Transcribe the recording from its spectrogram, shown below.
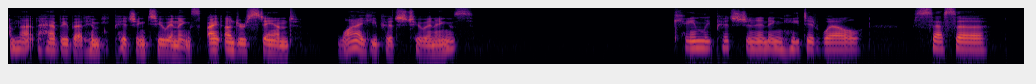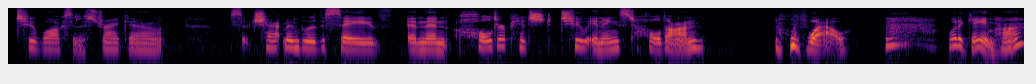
I'm not happy about him pitching two innings. I understand why he pitched two innings. Kahnle pitched an inning, he did well. Sessa, two walks and a strikeout. So Chapman blew the save, and then Holder pitched two innings to hold on. wow. What a game, huh?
